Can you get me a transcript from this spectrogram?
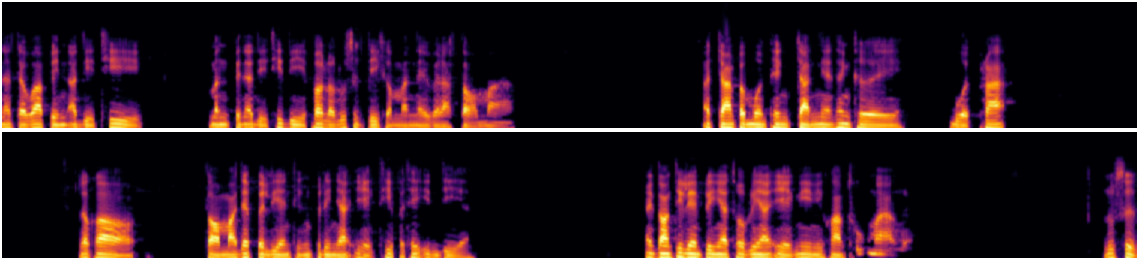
นะแต่ว่าเป็นอดีตที่มันเป็นอดีตที่ดี เพราะเรารู้สึกดีกับมันในเวลาต่อมา อาจารย์ประมวลเพ่งจันเนี่ยท่านเคยบวชพระ แล้วก็ต่อมาได้ไปเรียนถึงปริญญาเอกที่ประเทศอินเดียในตอนที่เรียนปริญญาโทปริญญาเอกนี่มีความทุกข์มากเลย รู้สึก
